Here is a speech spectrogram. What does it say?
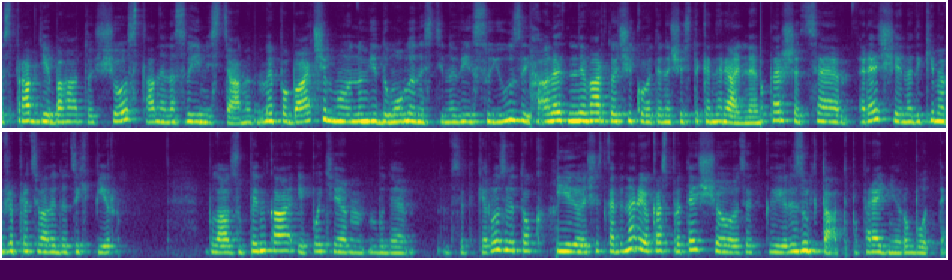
справді багато що стане на свої місця. Ми, ми побачимо нові домовленості, нові союзи, але не варто очікувати на щось таке нереальне. По-перше, це речі, над якими вже працювали до цих пір. Була зупинка, і потім буде все-таки розвиток. І шістка динарів якраз про те, що це такий результат попередньої роботи,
